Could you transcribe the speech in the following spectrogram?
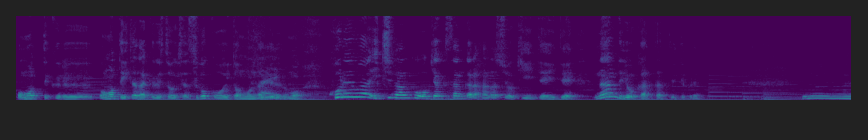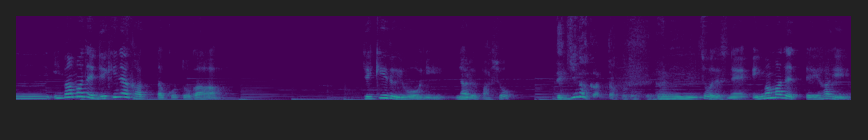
思ってくる、思っていただける葬儀社すごく多いと思うんだけれども、これは一番こうお客さんから話を聞いていて、なんで良かったって言ってくれるうーん、今までできなかったことが、できるようになる場所？できなかったことってう何、ーん、そうですね。今までってやはり、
